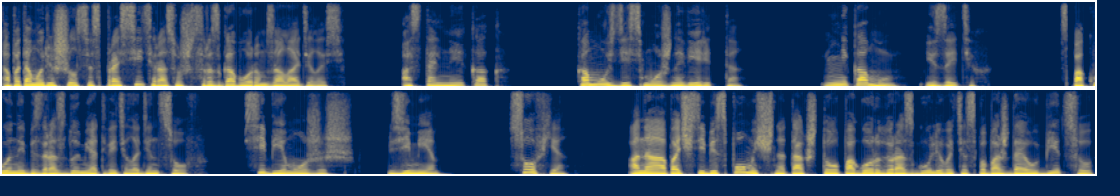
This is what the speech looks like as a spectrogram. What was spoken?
а потому решился спросить, раз уж с разговором заладилось. «Остальные как? Кому здесь можно верить-то?» «Никому из этих». Спокойно и без раздумий ответил Одинцов. «Себе можешь. Зиме. Софья. Она почти беспомощна, так что по городу разгуливать, освобождая убийцу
